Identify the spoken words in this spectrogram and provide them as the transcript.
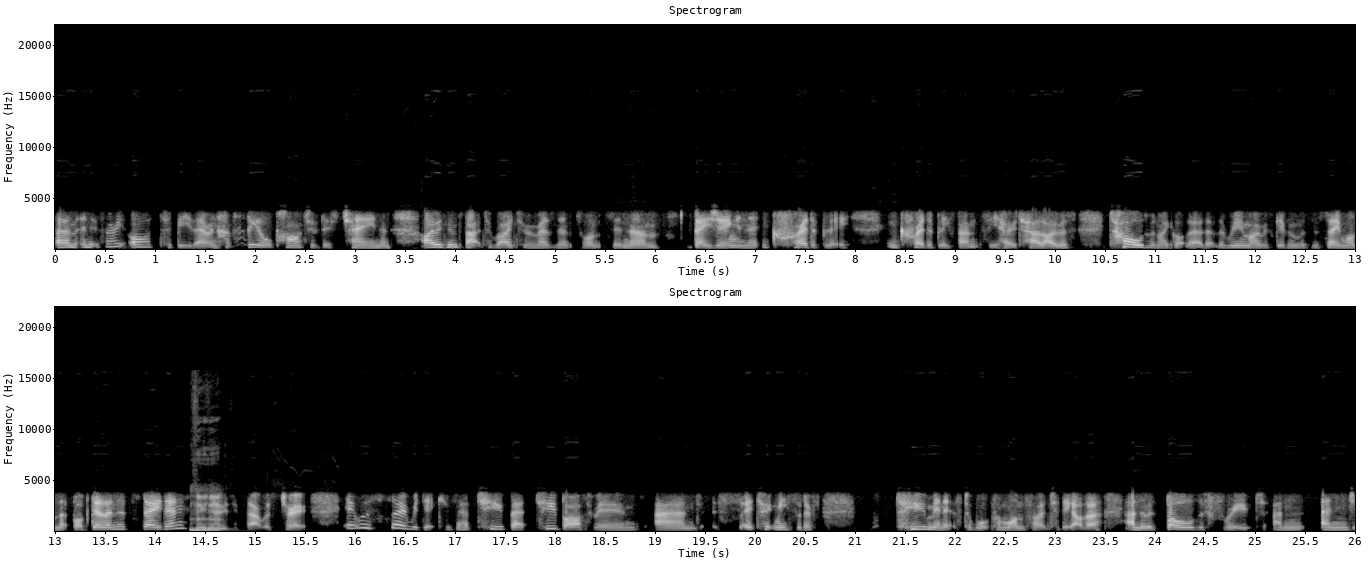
Um, and it's very odd to be there and have, feel part of this chain. And I was, in fact, a writer in residence once in um, Beijing in an incredibly, incredibly fancy hotel. I was told when I got there that the room I was given was the same one that Bob Dylan had stayed in. Who knows if that was true? It was so ridiculous. I had two bed, two bathrooms, and it took me sort of two minutes to walk from one side to the other, and there was bowls of fruit, and and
